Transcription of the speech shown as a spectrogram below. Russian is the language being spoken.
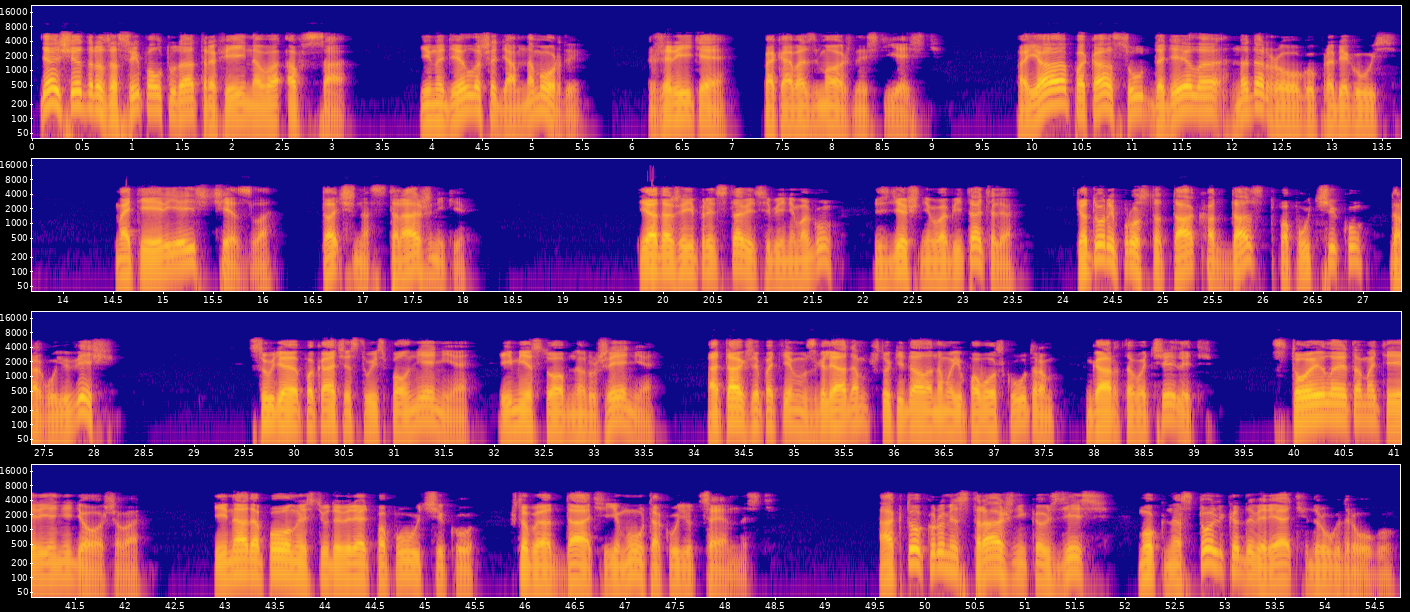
я щедро засыпал туда трофейного овса и надел лошадям на морды. Жрите, пока возможность есть. А я, пока суд до дела, на дорогу пробегусь. Материя исчезла. Точно, стражники. Я даже и представить себе не могу здешнего обитателя, который просто так отдаст попутчику дорогую вещь. Судя по качеству исполнения и месту обнаружения, а также по тем взглядам, что кидала на мою повозку утром Гартова челядь, стоила эта материя недешево. И надо полностью доверять попутчику, чтобы отдать ему такую ценность. А кто, кроме стражников, здесь мог настолько доверять друг другу?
